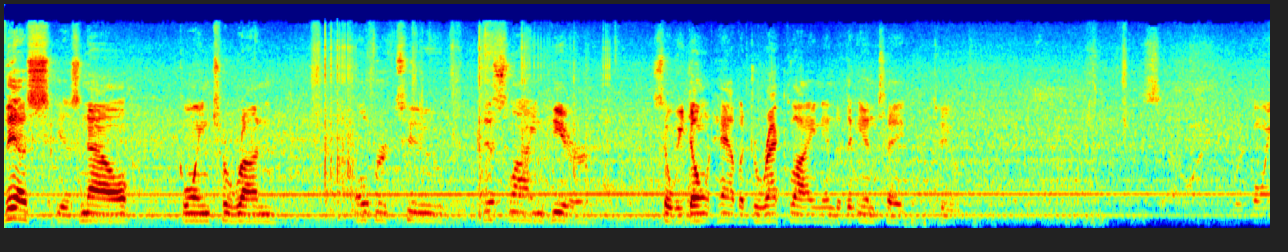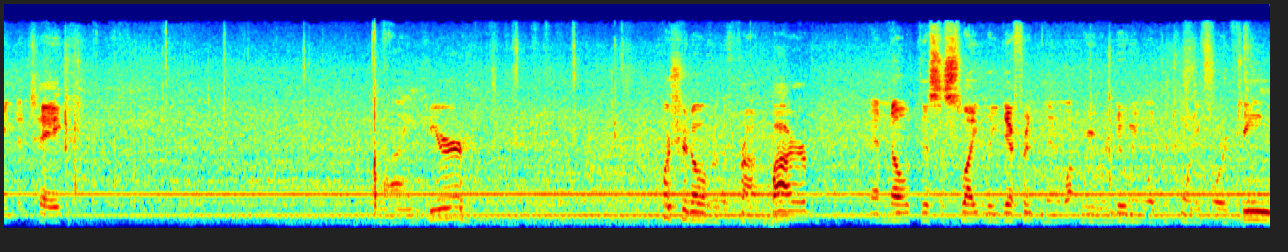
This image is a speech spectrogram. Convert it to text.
this is now going to run over to this line here so we don't have a direct line into the intake tube. So we're going to take line here, push it over the front barb, and note this is slightly different than what we were doing with the 2014.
